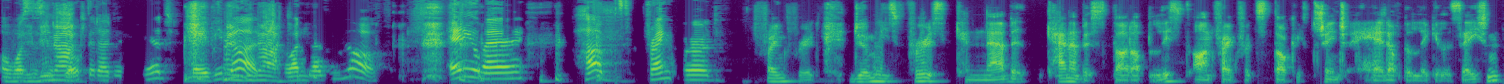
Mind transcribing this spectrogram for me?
or was Maybe this a not. joke that I did get? Maybe, Maybe not. not. One doesn't know. Anyway, hubs, Frankfurt. Frankfurt, Germany's first cannabis cannabis startup lists on Frankfurt Stock Exchange ahead of the legalization.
